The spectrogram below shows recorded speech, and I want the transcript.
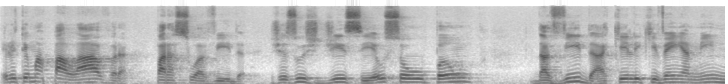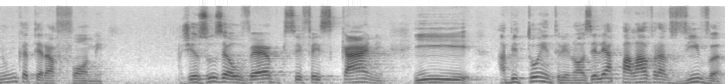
ele tem uma palavra para a sua vida. Jesus disse: Eu sou o pão da vida, aquele que vem a mim nunca terá fome. Jesus é o Verbo que se fez carne e habitou entre nós, ele é a palavra viva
